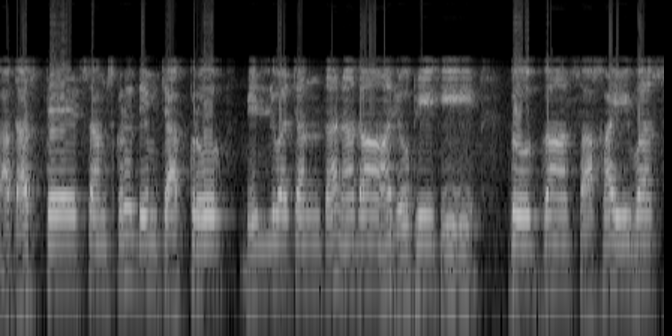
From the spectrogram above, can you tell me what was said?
ततस्ते संस्कृतिं चक्रुर्बिल्वचन्तनदारुभिः दुर्गा सहैव स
